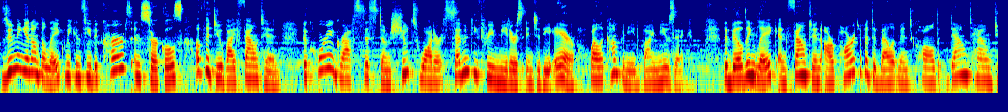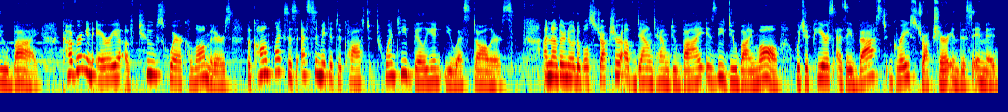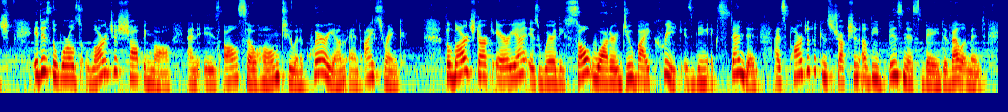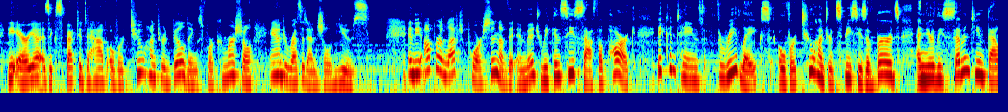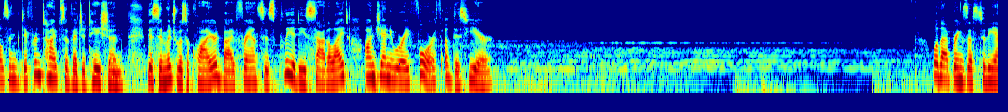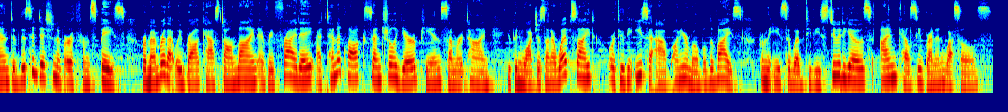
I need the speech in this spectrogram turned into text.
Zooming in on the lake, we can see the curves and circles of the Dubai fountain. The choreographed system shoots water 73 meters into the air while accompanied by music. The building, lake, and fountain are part of a development called Downtown Dubai. Covering an area of 2 square kilometers, the complex is estimated to cost 20 billion US dollars. Another notable structure of downtown Dubai is the Dubai Mall, which appears as a vast gray structure in this image. It is the world's largest shopping mall and is also home to an aquarium and ice rink. The large dark area is where the saltwater Dubai Creek is being extended as part of the construction of the Business Bay development. The area is expected to have over 200 buildings for commercial and residential use. In the upper left portion of the image, we can see Safa Park. It contains three lakes, over 200 species of birds, and nearly 17,000 different types of vegetation. This image was acquired by France's Pleiades satellite on January 4th of this year. Well, that brings us to the end of this edition of Earth from Space. Remember that we broadcast online every Friday at 10 o'clock Central European Summer Time. You can watch us on our website or through the ESA app on your mobile device. From the ESA Web TV studios, I'm Kelsea Brennan Wessels.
